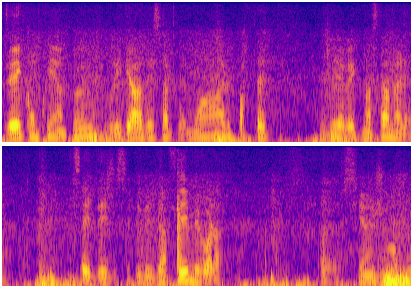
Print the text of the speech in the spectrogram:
vous avez compris un peu, je voulais garder ça pour moi, le partager avec ma femme, c'était déjà fait, mais voilà. Euh, si un jour je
